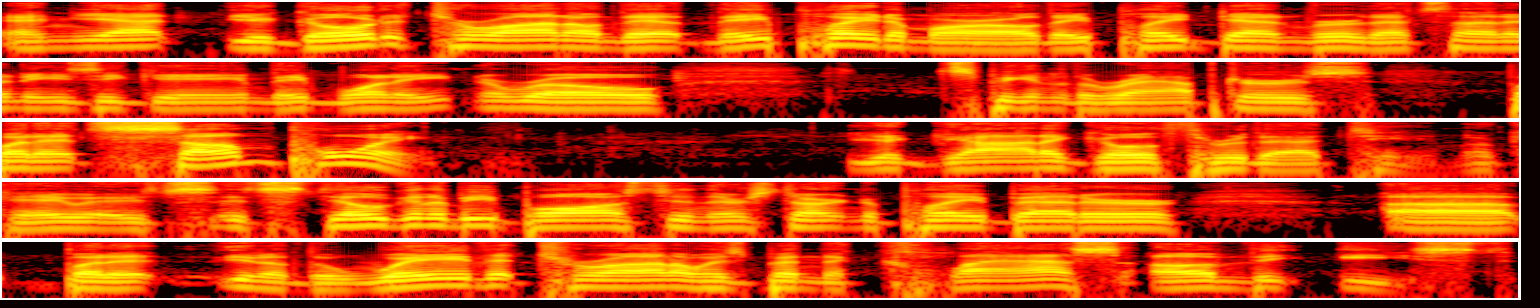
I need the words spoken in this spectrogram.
and yet you go to Toronto. They, they play tomorrow. They play Denver. That's not an easy game. They've won eight in a row. Speaking of the Raptors, but at some point you got to go through that team. Okay, it's it's still going to be Boston. They're starting to play better, uh, but it, you know the way that Toronto has been the class of the East.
